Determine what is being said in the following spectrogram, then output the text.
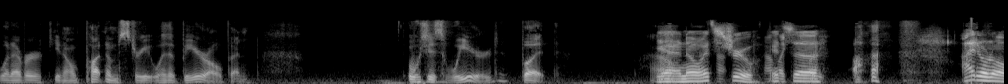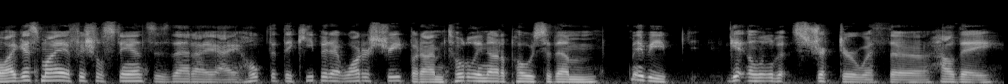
whatever, you know, Putnam Street with a beer open. Which is weird, but yeah, no, that's it's true. not It's like uh, I don't know. I guess my official stance is that I, I hope that they keep it at Water Street, but I'm totally not opposed to them maybe getting a little bit stricter with uh, how they,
